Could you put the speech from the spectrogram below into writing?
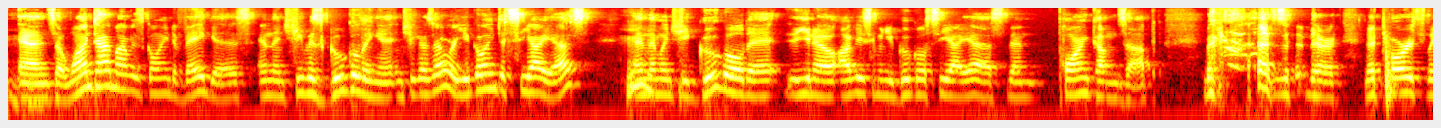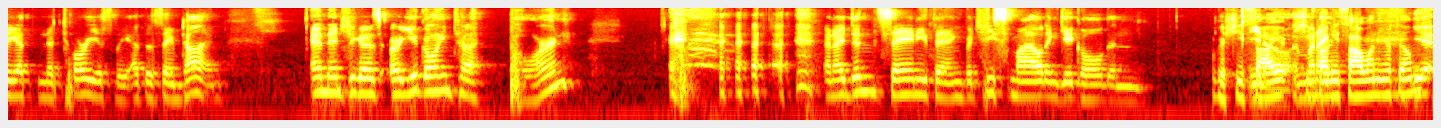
Mm-hmm. And so one time I was going to Vegas, and then she was Googling it, and she goes, Oh, are you going to CES? Hmm. And then when she Googled it, you know, obviously when you Google CES, then porn comes up because they're notoriously at, notoriously at the same time. And then she goes, "Are you going to porn?" and I didn't say anything, but she smiled and giggled and because she saw you, know, she probably I, saw one of your films. Yeah,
